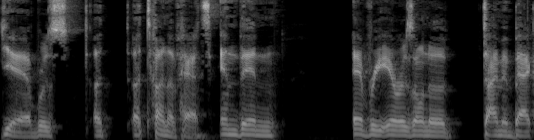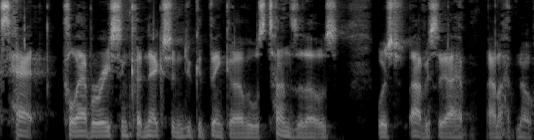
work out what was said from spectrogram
yeah, it was a, a ton of hats. And then every Arizona Diamondbacks hat collaboration connection you could think of, it was tons of those. Which obviously I have, I don't have no,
